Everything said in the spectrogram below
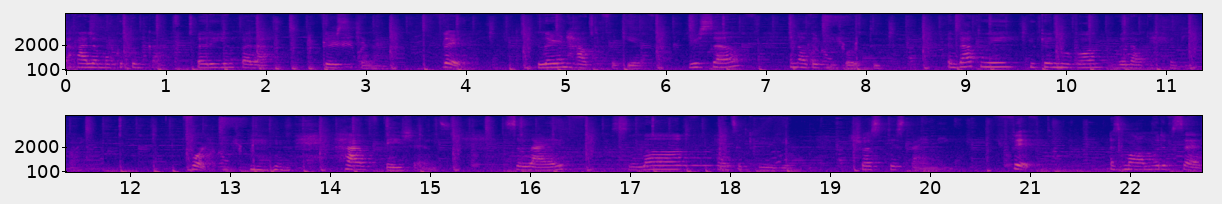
akala mo gutom ka, pero yun pala, thirsty ka lang. Third, learn how to forgive yourself and other people too. And that way, you can move on without a heavy heart. Fourth, have patience. Sa life, sa love, and sa career. Trust His timing. Fifth, as mom would have said,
